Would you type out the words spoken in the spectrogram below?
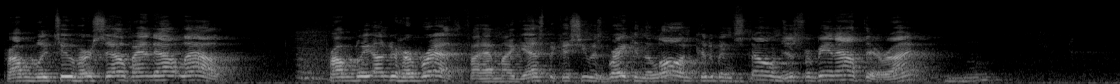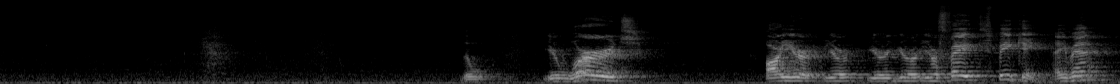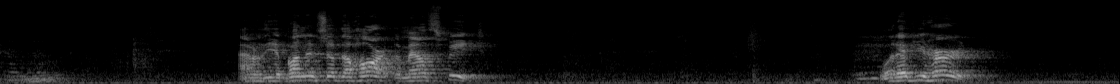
Probably to herself and out loud. Probably under her breath, if I have my guess, because she was breaking the law and could have been stoned just for being out there, right? The, your words are your, your, your, your, your faith speaking. Amen? Mm-hmm. Out of the abundance of the heart, the mouth speaks. What have you heard?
